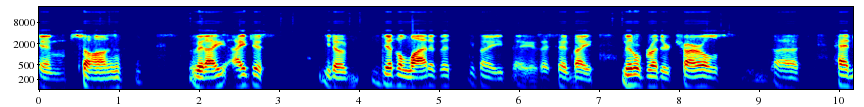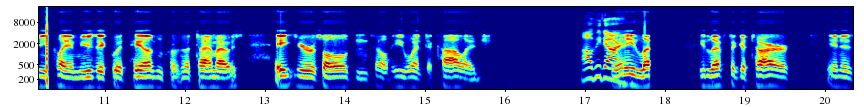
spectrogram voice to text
in song but i i just you know did a lot of it my as i said my middle brother charles uh had me playing music with him from the time i was eight years old until he went to college. I'll be darned. Then he left he left a guitar in his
